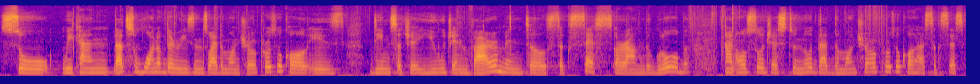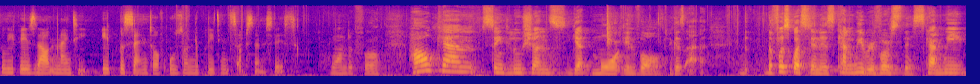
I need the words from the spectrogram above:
So we can, that's one of the reasons why the Montreal Protocol is deemed such a huge environmental success around the globe. And also just to note that the Montreal Protocol has successfully phased out 98% of ozone depleting substances. Wonderful. How can St. Lucians get more involved? Because I, the, the, first question is, can we reverse this? Can we,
